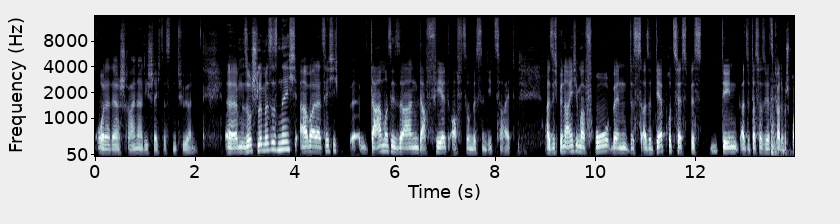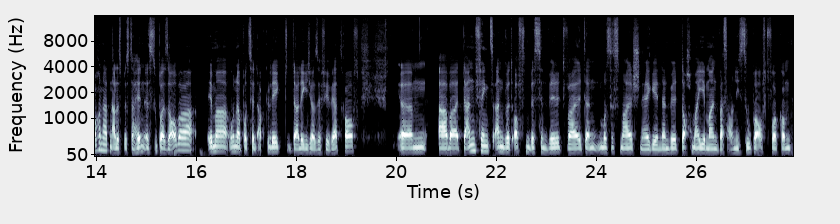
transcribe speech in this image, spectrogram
oder der Schreiner die schlechtesten Türen. Ähm, so schlimm ist es nicht, aber tatsächlich, äh, da muss ich sagen, da fehlt oft so 'n bisschen die Zeit. Also, ich bin eigentlich immer froh, wenn das also, der Prozess bis den also, das, was wir jetzt grade besprochen hatten, alles bis dahin ist super sauber, immer 100 % abgelegt. Da lege ich auch sehr viel Wert drauf. Ähm, aber dann fängt's an, wird oft 'n bisschen wild, weil dann muss es mal schnell gehen. Dann will doch mal jemand, was auch nicht super oft vorkommt,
